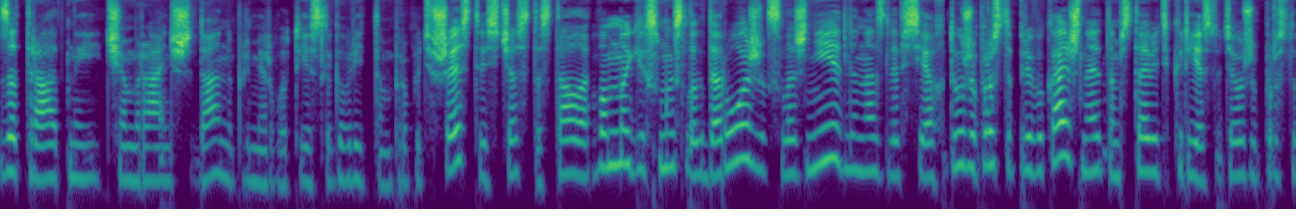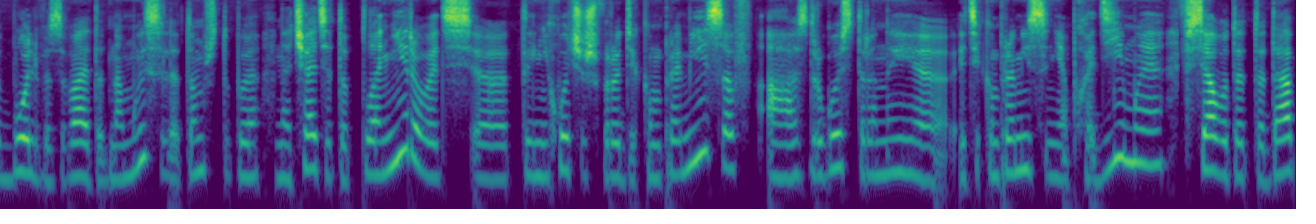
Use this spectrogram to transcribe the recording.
затратный, чем раньше, да, например, вот если говорить там про путешествия, сейчас это стало во многих смыслах дороже, сложнее для нас, для всех. Ты уже просто привыкаешь на этом ставить крест, у тебя уже просто боль вызывает одна мысль о том, чтобы начать это планировать, э, ты не хочешь вроде компромиссов, а с другой стороны эти компромиссы необходимые, вся вот эта, да,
